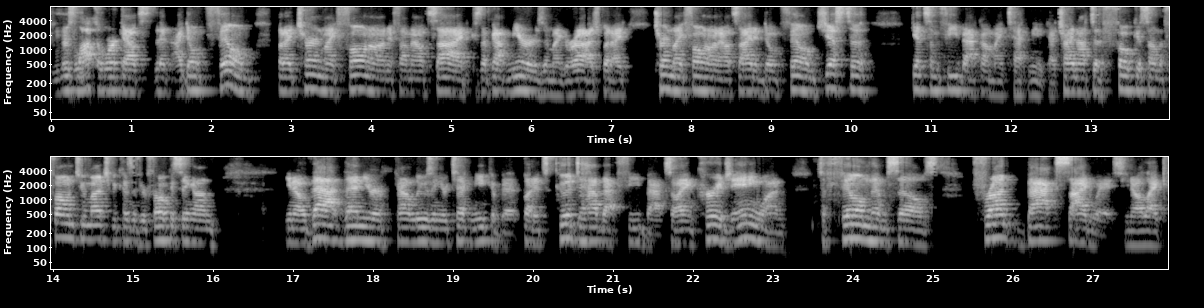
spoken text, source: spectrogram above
Mm-hmm. There's lots of workouts that I don't film, but I turn my phone on if I'm outside because I've got mirrors in my garage, but I turn my phone on outside and don't film just to get some feedback on my technique. I try not to focus on the phone too much because if you're focusing on, you know, that, then you're kind of losing your technique a bit. But it's good to have that feedback. So I encourage anyone to film themselves front, back, sideways. You know, like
